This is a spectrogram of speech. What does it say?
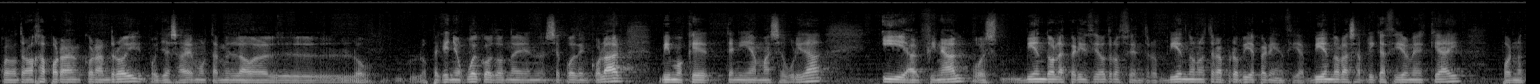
cuando trabajas con Android, pues ya sabemos también los pequeños huecos donde se pueden colar. Vimos que tenía más seguridad y al final, pues viendo la experiencia de otros centros, viendo nuestra propia experiencia, viendo las aplicaciones que hay, pues nos,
